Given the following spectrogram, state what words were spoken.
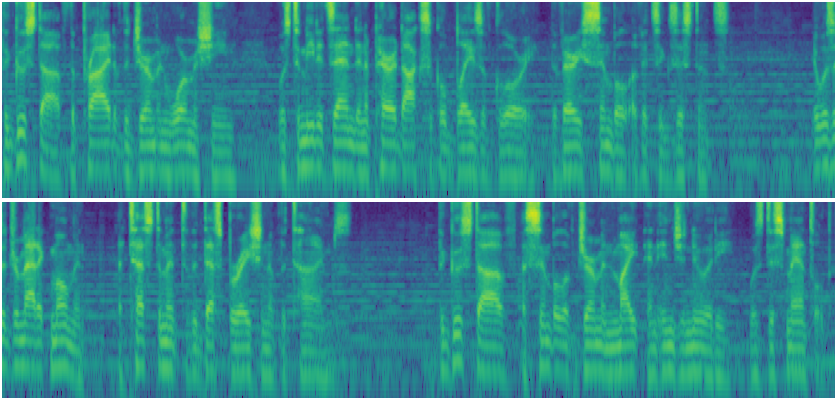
The Gustav, the pride of the German war machine, was to meet its end in a paradoxical blaze of glory, the very symbol of its existence. It was a dramatic moment, a testament to the desperation of the times. The Gustav, a symbol of German might and ingenuity, was dismantled.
